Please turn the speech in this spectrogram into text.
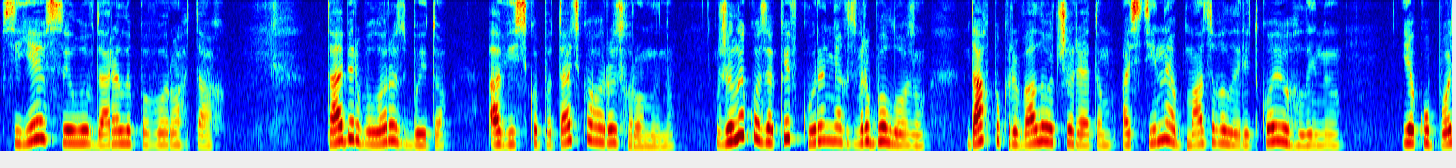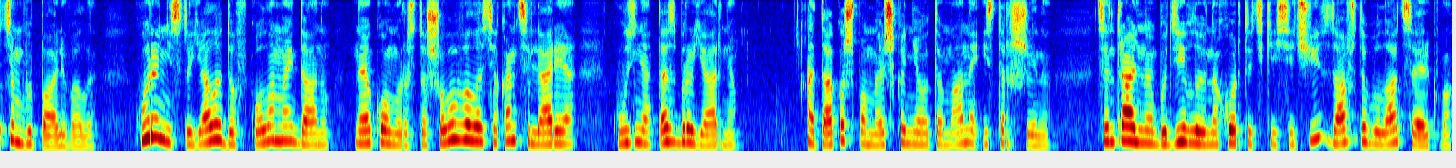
всією силою вдарили по ворогтах. Табір було розбито, а військо Потацького розгромлено. Жили козаки в куреннях з верболозу, дах покривали очеретом, а стіни обмазували рідкою глиною, яку потім випалювали. Курені стояли довкола майдану, на якому розташовувалася канцелярія, кузня та зброярня, а також помешкання отамани і старшини. Центральною будівлею на Хортицькій Січі завжди була церква.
